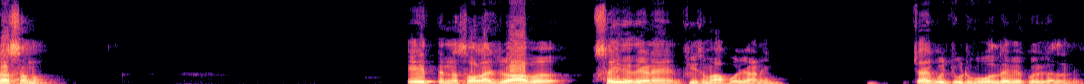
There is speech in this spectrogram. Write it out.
ਰਸਮ। ਇਹ ਤਿੰਨ ਸਵਾਲਾਂ ਜਵਾਬ ਸਹੀ ਦੇ ਦੇਣੇ, ਫੀਸ ਮਾਫ ਹੋ ਜਾਣੀ। ਚਾਹੇ ਕੋਈ ਝੂਠ ਬੋਲ ਦੇਵੇ, ਕੋਈ ਗੱਲ ਨਹੀਂ।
